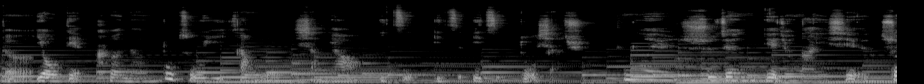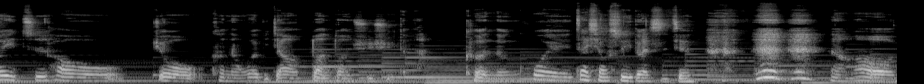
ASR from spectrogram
的优点可能不足以让我想要一直一直一直做下去，因为时间也就那一些，所以之后就可能会比较断断续续的吧，可能会再消失一段时间，然后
